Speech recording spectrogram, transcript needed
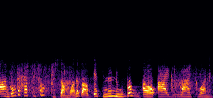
I'm going to have to talk to someone about getting a new boat. Oh, I'd like one.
